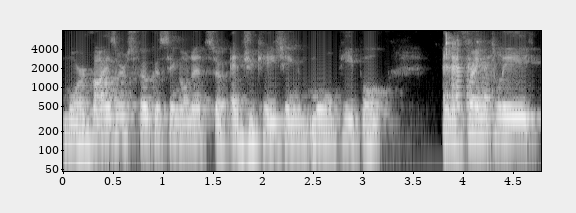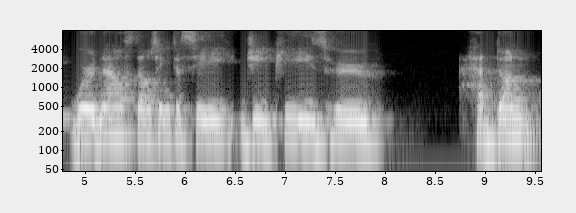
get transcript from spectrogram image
more advisors focusing on it, so educating more people. And okay. frankly, we're now starting to see GPs who had done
